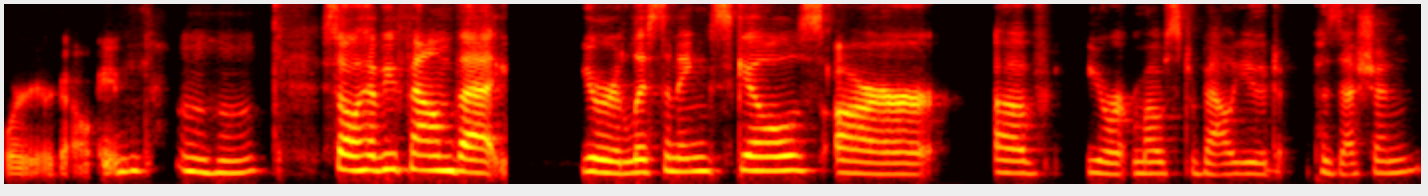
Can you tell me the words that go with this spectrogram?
where you're going. hmm So, have you found that your listening skills are of your most valued possession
